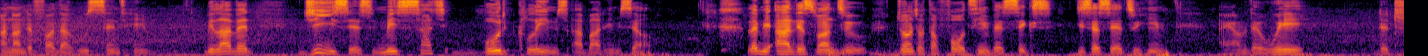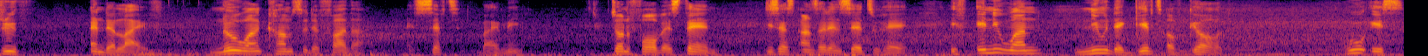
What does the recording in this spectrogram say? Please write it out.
honor the Father who sent him. Beloved, Jesus made such bold claims about himself. Let me add this one too. John chapter 14, verse 6. Jesus said to him, I am the way, the truth, and the life. No one comes to the Father except by me. John 4, verse 10. Jesus answered and said to her, If anyone knew the gift of God, who is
